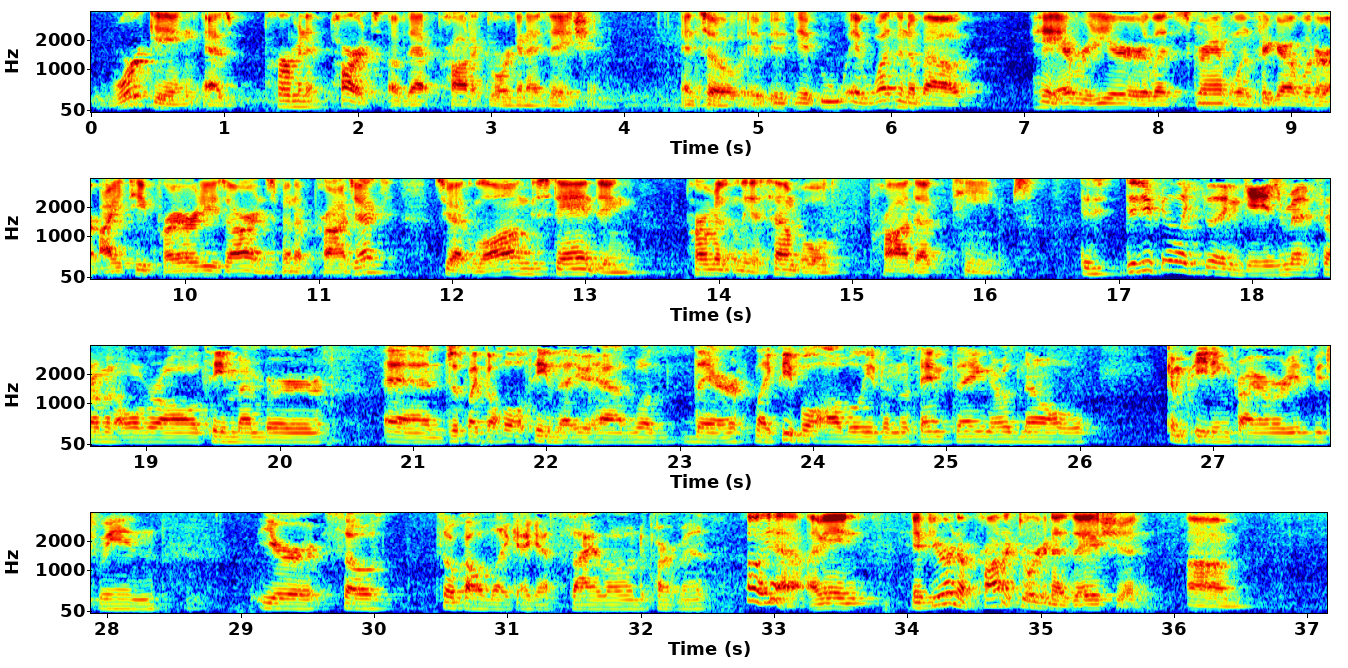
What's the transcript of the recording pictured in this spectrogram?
working as permanent parts of that product organization. And so it, it, it wasn't about, hey, every year let's scramble and figure out what our IT priorities are and spin up projects. So you had long standing, permanently assembled product teams. Did, did you feel like the engagement from an overall team member and just like the whole team that you had was there? Like people all believed in the same thing. There was no competing priorities between your so so-called like I guess silo department. Oh yeah, I mean, if you're in a product organization, um,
